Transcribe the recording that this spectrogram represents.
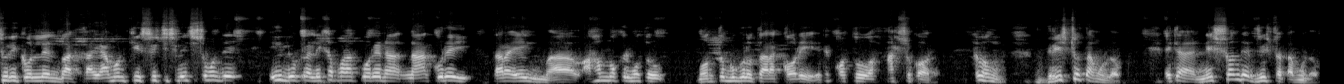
চুরি করলেন বা এমন কি সৃষ্টি ছিল? এই সম্বন্ধে এই লোকরা লেখাপড়া করে না না করেই তারা এই আহ, আহাম্মকের মতো মন্তব্যগুলো তারা করে। এটা কত হাস্যকর এবং দৃষ্টতামূলক এটা নিঃসন্দেহে দৃষ্টতামূলক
